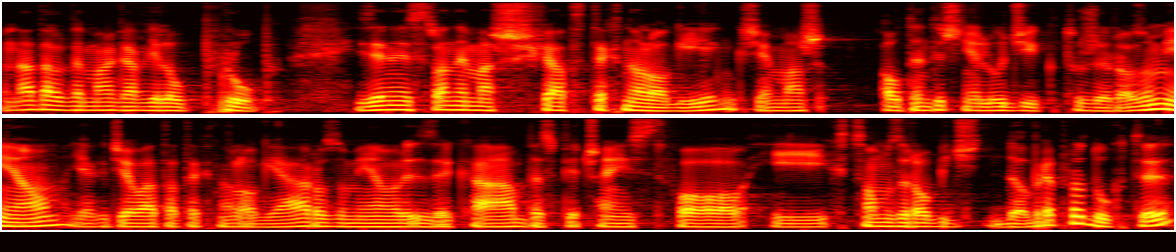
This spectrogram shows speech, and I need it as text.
nadal wymaga wielu prób. Z jednej strony masz świat technologii, gdzie masz autentycznie ludzi, którzy rozumieją, jak działa ta technologia, rozumieją ryzyka, bezpieczeństwo i chcą zrobić dobre produkty,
